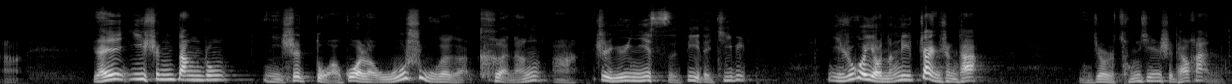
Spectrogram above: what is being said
啊，人一生当中你是躲过了无数个可能啊置于你死地的疾病。你如果有能力战胜它，你就是重新是条汉子。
